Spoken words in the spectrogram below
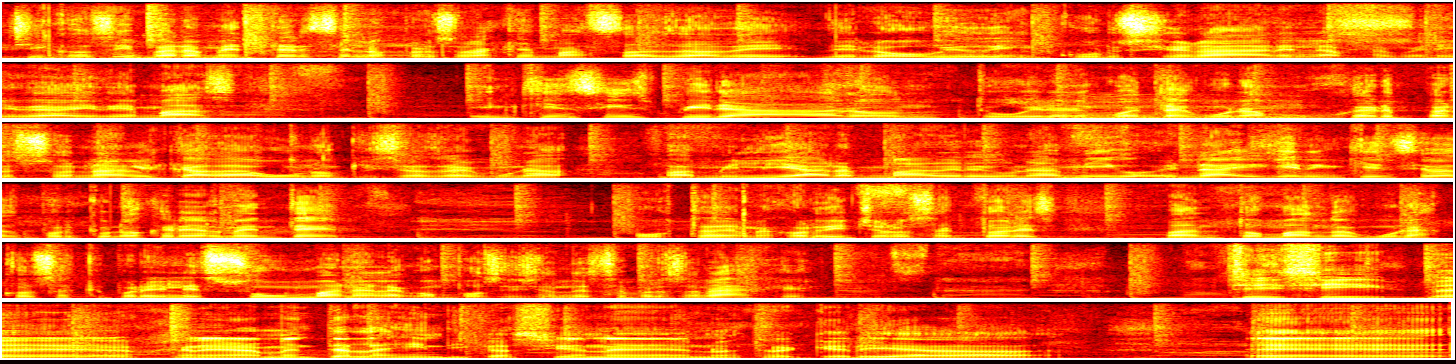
Chicos, y para meterse en los personajes más allá de, de lo obvio de incursionar en la feminidad y demás, ¿en quién se inspiraron? ¿Tuvieron en cuenta alguna mujer personal, cada uno, quizás alguna familiar, madre de un amigo? ¿En alguien? ¿En quién se va? Porque uno generalmente, o ustedes mejor dicho, los actores, van tomando algunas cosas que por ahí le suman a la composición de ese personaje. Sí, sí, eh, generalmente las indicaciones de nuestra querida eh,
